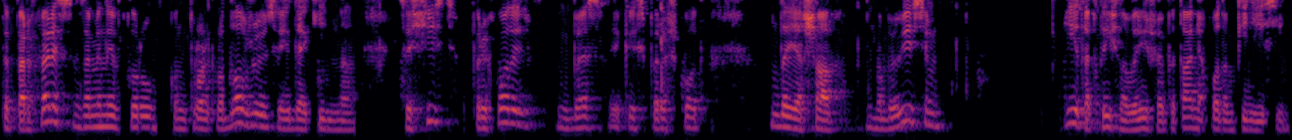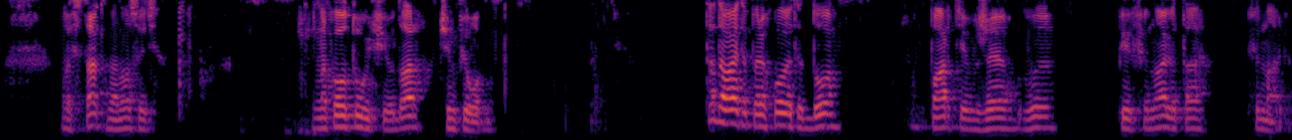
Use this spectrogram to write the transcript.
Тепер ферзь замінив туру, контроль продовжується, йде кінь на С6, приходить без якихось перешкод, дає шах на b8 і тактично вирішує питання ходом кінь e7. Ось так наносить нокаутуючий удар чемпіону. Та давайте переходити до партії вже в півфіналі та фіналі.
